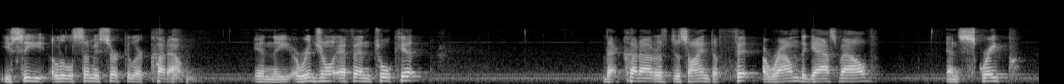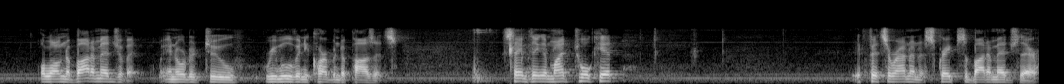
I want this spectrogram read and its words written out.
you see a little semicircular cutout. In the original FN toolkit, that cutout is designed to fit around the gas valve and scrape along the bottom edge of it in order to remove any carbon deposits. Same thing in my toolkit. It fits around and it scrapes the bottom edge there.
